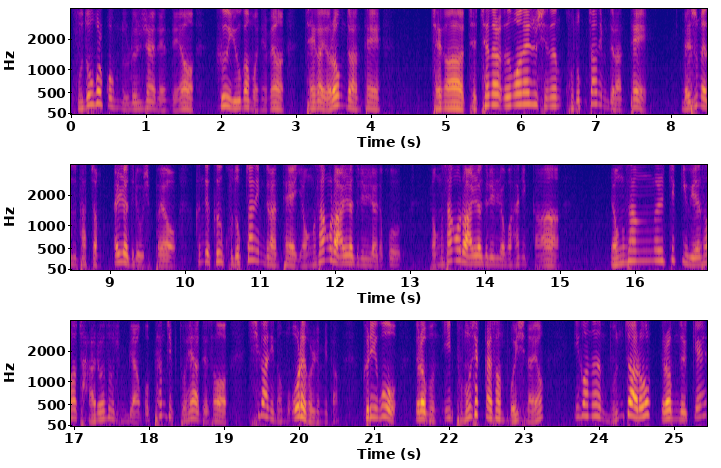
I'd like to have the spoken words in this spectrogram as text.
구독을 꼭 눌러주셔야 되는데요. 그 이유가 뭐냐면 제가 여러분들한테 제가 제 채널 응원해주시는 구독자님들한테 매수 매도 타점 알려드리고 싶어요. 근데 그 구독자님들한테 영상으로 알려드리려고 영상으로 알려드리려고 하니까 영상을 찍기 위해서 자료도 준비하고 편집도 해야 돼서 시간이 너무 오래 걸립니다. 그리고 여러분 이 분홍 색깔 선 보이시나요? 이거는 문자로 여러분들께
